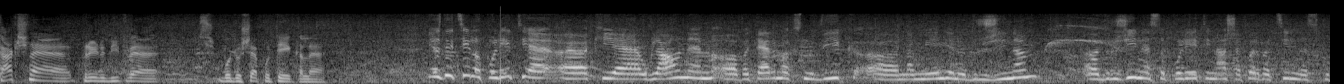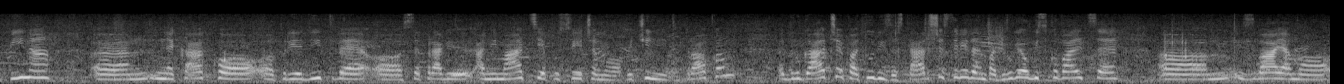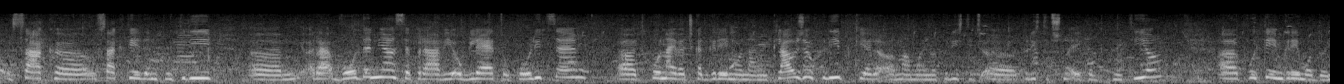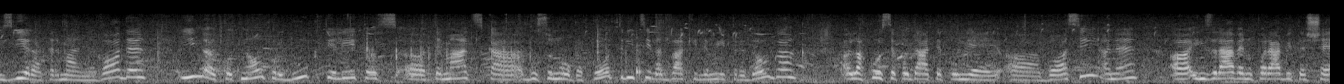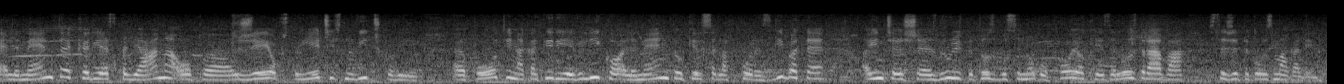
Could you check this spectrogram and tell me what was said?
kakšne prireditve bodo še potekale? Je zdaj celo poletje, ki je v glavnem v termah Snovik namenjeno družinam. Družine so poleti naša prva ciljna skupina. Nekako prireditve, se pravi animacije posvečamo večini otrokom, drugače pa tudi za starše seveda in pa druge obiskovalce. Izvajamo vsak, vsak teden po tri vodenja, se pravi ogled okolice. Tako največkrat gremo na Miklavžev hrib, kjer imamo eno turistično eko kmetijo. Potem gremo do izvira termalne vode in kot nov produkt je letos tematska bosonoga pot, tri cela dva kilometra dolga. Lahko se podate po njej bosi, in zraven uporabite še elemente, ker je speljana ob že obstoječi Snovičkovi poti, na kateri je veliko elementov, kjer se lahko razgibate. In če še združite to z bosonogo hojo, ki je zelo zdrava, ste že tako zmagali.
